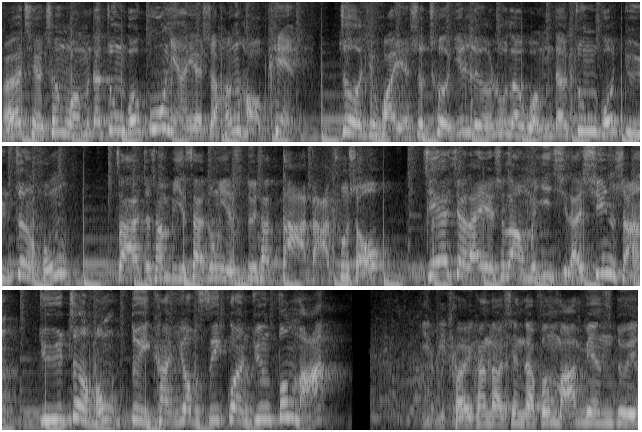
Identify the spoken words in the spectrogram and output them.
而且称我们的中国姑娘也是很好骗。这句话也是彻底惹怒了我们的中国吕正宏，在这场比赛中也是对他大打出手。接下来也是让我们一起来欣赏吕正宏对抗 UFC 冠军风马。可以看到，现在风马面对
